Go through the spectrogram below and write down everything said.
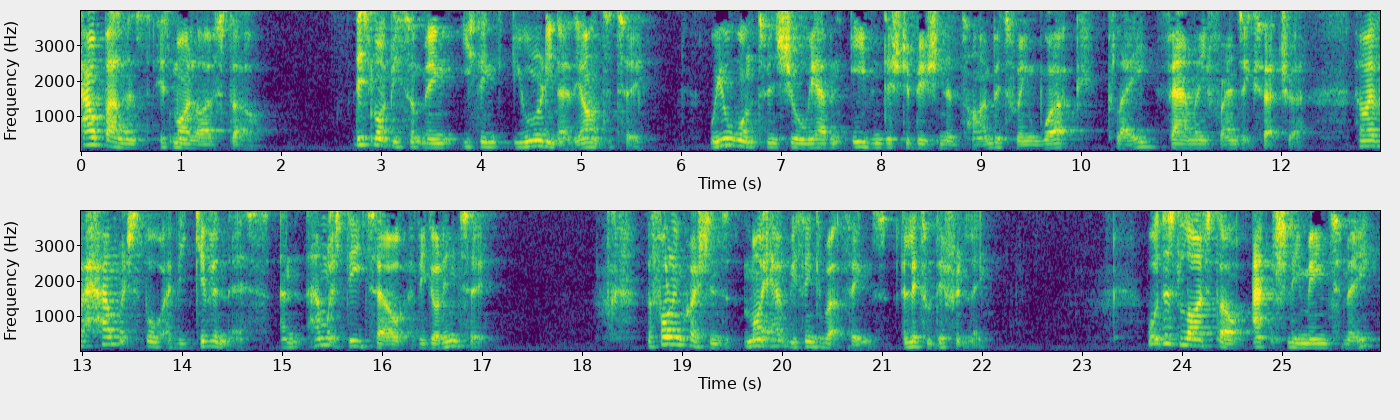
How balanced is my lifestyle? This might be something you think you already know the answer to. We all want to ensure we have an even distribution of time between work, play, family, friends, etc. However, how much thought have you given this and how much detail have you got into? The following questions might help you think about things a little differently. What does lifestyle actually mean to me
